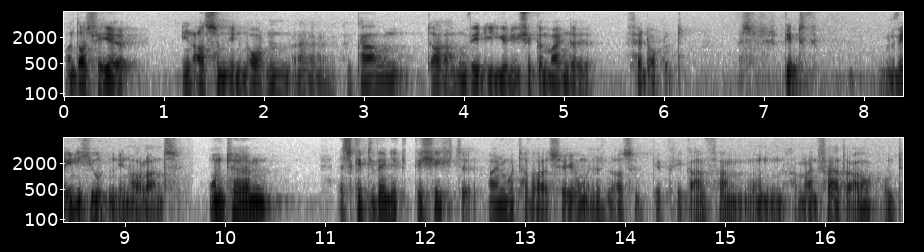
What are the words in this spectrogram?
Und als wir in Assen im Norden äh, kamen, da hatten wir die jüdische Gemeinde verdoppelt. Es gibt wenig Juden in Holland. Und ähm, es gibt wenig Geschichte. Meine Mutter war sehr jung, als der Krieg anfing, und mein Vater auch. Und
